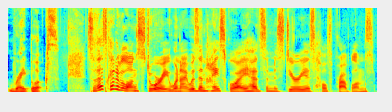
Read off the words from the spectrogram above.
write books? So, that's kind of a long story. When I was in high school, I had some mysterious health problems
